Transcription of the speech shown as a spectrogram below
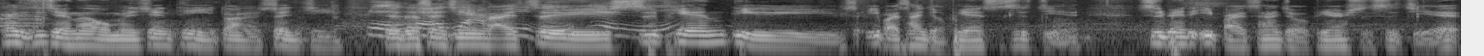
开始之前呢，我们先听一段的圣经。这个圣经来自于诗篇第一百三十九篇十四节，诗篇第一百三十九篇十四节。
